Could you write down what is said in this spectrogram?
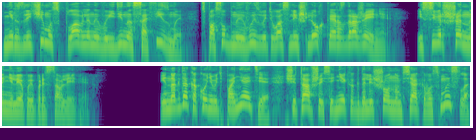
неразличимо сплавлены воедино софизмы, способные вызвать у вас лишь легкое раздражение и совершенно нелепые представления. Иногда какое-нибудь понятие, считавшееся некогда лишенным всякого смысла,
